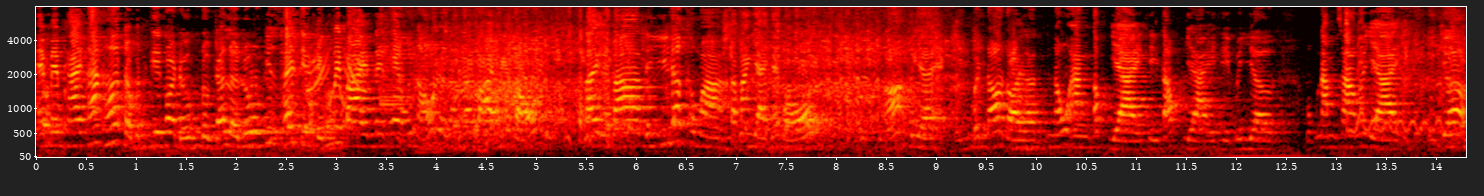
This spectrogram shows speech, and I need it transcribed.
em em khai thác hết rồi bên kia coi được không được trả lời luôn chứ thấy tiêu chuẩn máy bay đây theo cái nổi rồi máy bay có nổi đây người ta đi dưới đất không à người ta mang dài chạy bộ đó bây giờ bên đó đòi là nấu ăn tóc dài thì tóc dài thì bây giờ một năm sau nó dài. Được chưa?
